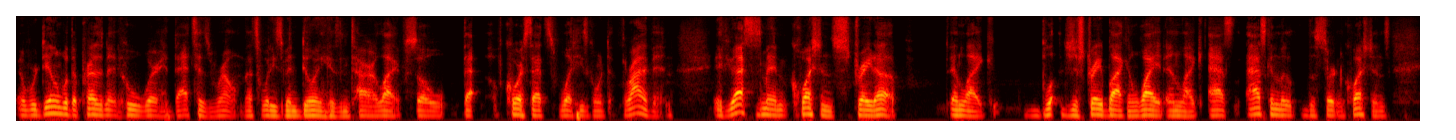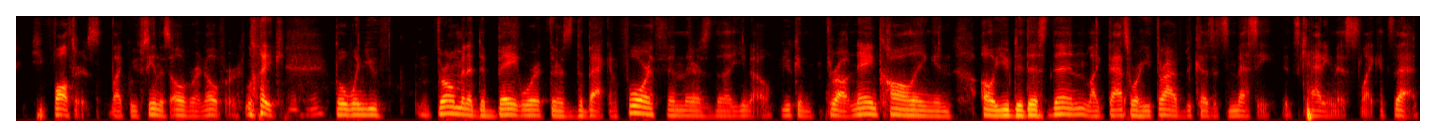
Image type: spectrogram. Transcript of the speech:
and we're dealing with a president who where that's his realm that's what he's been doing his entire life so that of course that's what he's going to thrive in if you ask this man questions straight up and like bl- just straight black and white and like ask asking the, the certain questions he falters like we've seen this over and over like mm-hmm. but when you throw him in a debate where there's the back and forth and there's the you know you can throw out name calling and oh you did this then like that's where he thrives because it's messy it's cattiness like it's that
